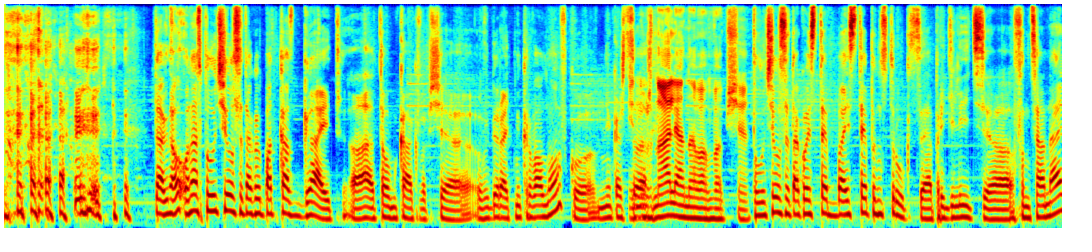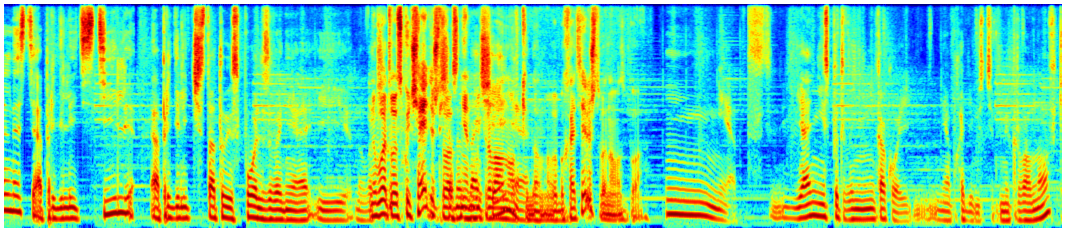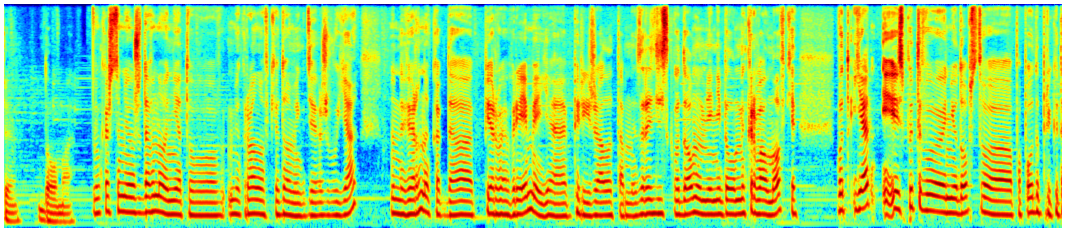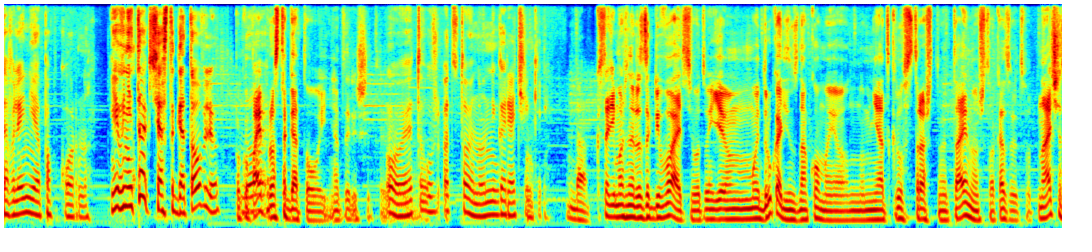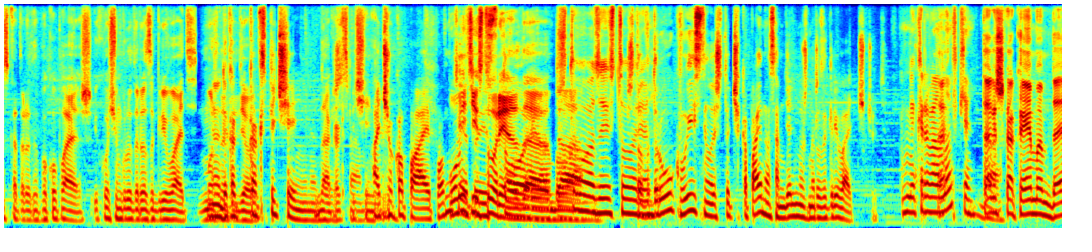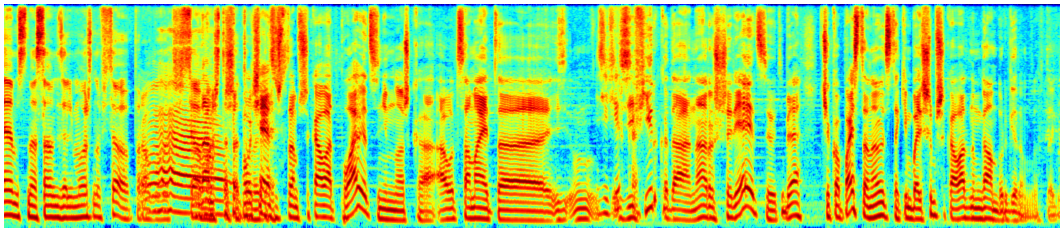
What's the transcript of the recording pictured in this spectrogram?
Так, ну, у нас получился такой подкаст-гайд о том, как вообще выбирать микроволновку. Мне И кажется, нужна ли она вам вообще? получился такой степ-бай-степ инструкция. Определить э, функциональность, определить стиль, определить частоту использования и... Ну вообще- вот вы скучаете, что у вас нет микроволновки дома? Вы бы хотели, чтобы она у вас была? Нет. Я не испытываю никакой необходимости в микроволновке дома. Мне кажется, у меня уже давно нету микроволновки в доме, где живу я. Ну, наверное, когда первое время я переезжала там из родительского дома, у меня не было микроволновки. Вот я испытываю неудобства по поводу приготовления попкорна. Я его не так часто готовлю. Покупай но- просто готовый, это решит. О, это уж отстойно, он не горяченький. Да. Кстати, можно разогревать. Вот я, мой друг один знакомый, он мне открыл страшную тайну, что, оказывается, вот начес, который ты покупаешь, их очень круто разогревать. Можно Ну, это это как, делать. как с печеньями. Да, как с печеньями. А Чокопай, помните Помните эту история, историю? да, была. Что за история? Что вдруг выяснилось, что Чокопай на самом деле нужно разогревать чуть-чуть. В микроволновке? Да. Так же, как и M&M's, на самом деле, можно все пробовать. Все, Там может, что- что-то получается, что там шоколад плавится немножко, а вот сама эта м, Зефирка? зефирка, да, она расширяется, и у тебя чокопай становится таким большим шоколадным гамбургером в итоге.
